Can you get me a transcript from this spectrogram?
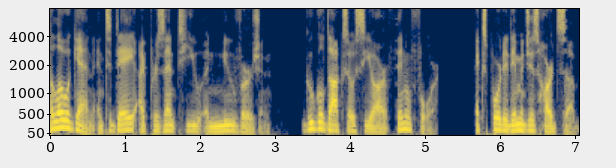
Hello again, and today I present to you a new version, Google Docs OCR Fin 4, Exported Images Hard Sub,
